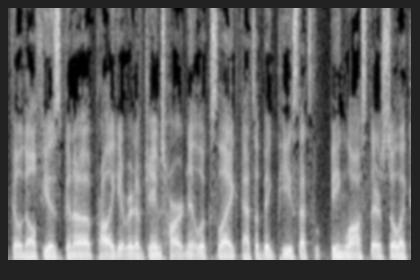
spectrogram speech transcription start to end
Philadelphia is going to probably get rid of James Harden. It looks like that's a big piece that's being lost there. So like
